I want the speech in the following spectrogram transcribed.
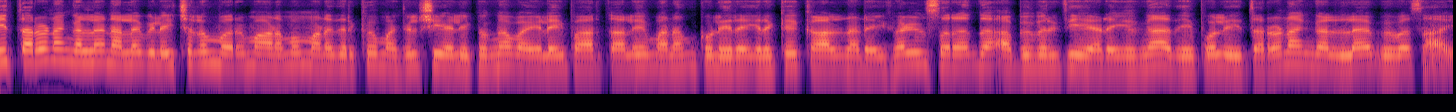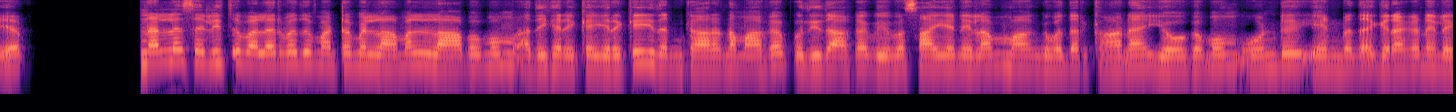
இத்தருணங்கள்ல நல்ல விளைச்சலும் வருமானமும் மனதிற்கு மகிழ்ச்சி அளிக்குங்க. வயலை பார்த்தாலே மனம் குளிர இருக்கு. கால்நடைகள் சிறந்த அபிவிருத்தி அடையுங்க. அதே போல் நல்ல விவசாய நல்ல செழித்து வளர்வது மட்டுமில்லாமல் லாபமும் அதிகரிக்க இருக்கு. இதன் காரணமாக புதிதாக விவசாய நிலம் வாங்குவதற்கான யோகமும் உண்டு என்பதை கிரகநிலை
